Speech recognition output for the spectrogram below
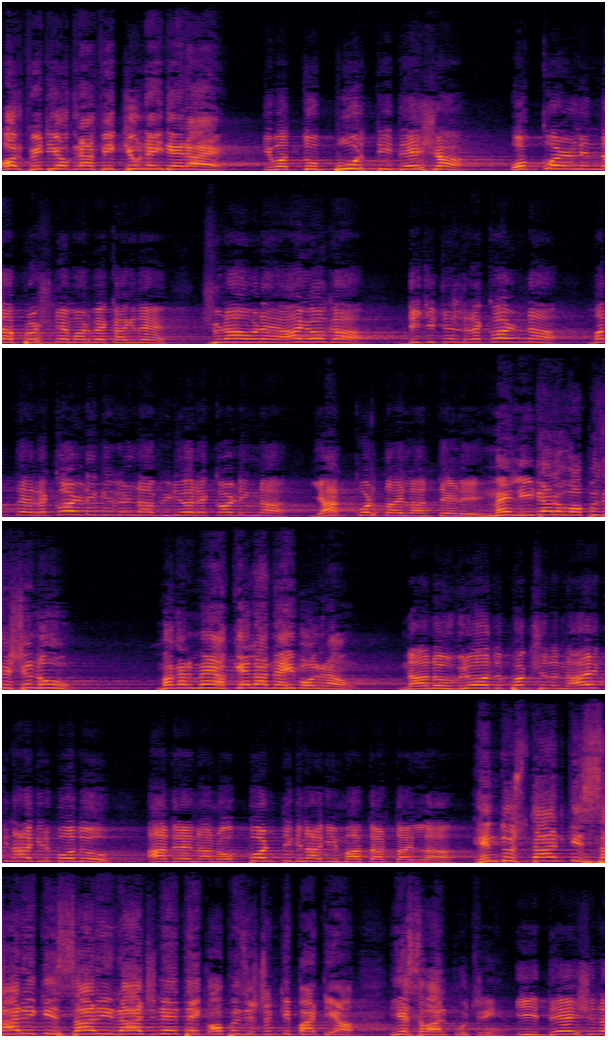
और वीडियोग्राफी क्यों नहीं दे रहा है ಇವತ್ತು ಪೂರ್ತಿ ದೇಶ ಒಕ್ಕೊರಳಿನಿಂದ ಪ್ರಶ್ನೆ ಮಾಡಬೇಕಾಗಿದೆ ಚುನಾವಣೆ ಆಯೋಗ ಡಿಜಿಟಲ್ ರೆಕಾರ್ಡ್ ನ ಮತ್ತೆ ರೆಕಾರ್ಡಿಂಗ್ಗಳನ್ನ ವಿಡಿಯೋ ರೆಕಾರ್ಡಿಂಗ್ ನ ಯಾಕೆ ಕೊಡ್ತಾ ಇಲ್ಲ ಅಂತೇಳಿ मैं लीडर ऑफ ऑपोजिशन हूं मगर मैं अकेला नहीं बोल रहा हूं ನಾನು ವಿರೋಧ ಪಕ್ಷದ ನಾಯಕನಾಗಿರ್ಬೋದು ಆದ್ರೆ ನಾನು ಒಬ್ಬೊಂಟಿಗನಾಗಿ ಮಾತಾಡ್ತಾ ಇಲ್ಲ हिंदुस्तान की सारी की सारी राजनीतिक ऑपोजिशन की पार्टियां ये सवाल पूछ रही हैं ಈ ದೇಶದ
